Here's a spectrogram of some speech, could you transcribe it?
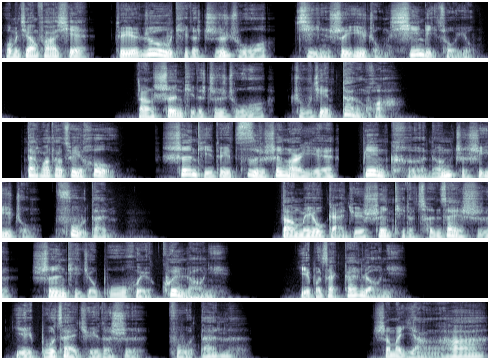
我们将发现，对于肉体的执着仅是一种心理作用。当身体的执着逐渐淡化，淡化到最后，身体对自身而言便可能只是一种负担。当没有感觉身体的存在时，身体就不会困扰你，也不再干扰你，也不再觉得是负担了。什么痒啊？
